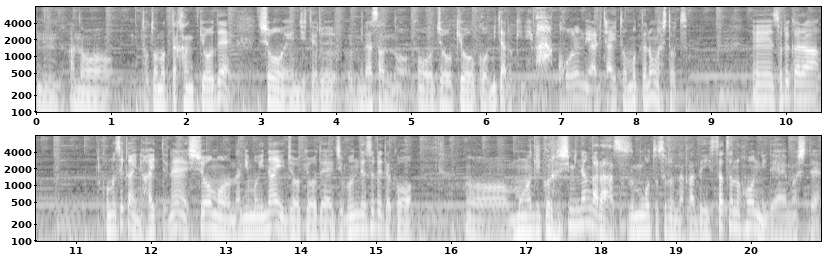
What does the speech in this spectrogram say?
うん、あの整った環境でショーを演じてる皆さんの状況をこう見た時にあこういうのやりたいと思ったのが一つ、えー、それからこの世界に入ってね師匠も何もいない状況で自分で全てこうもがき苦しみながら進もうとする中で一冊の本に出会いまして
